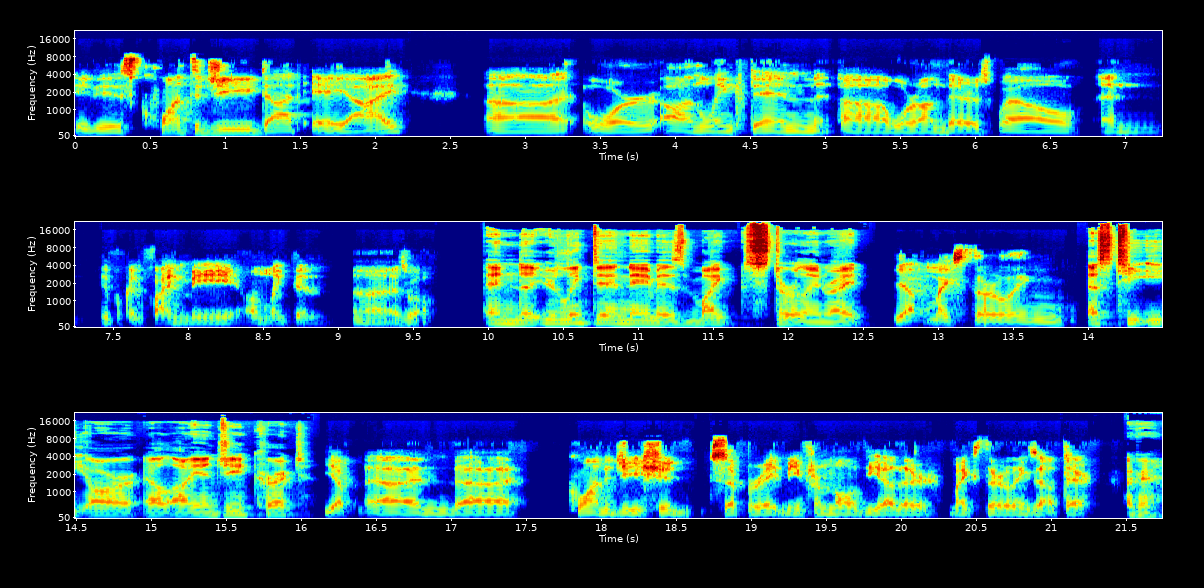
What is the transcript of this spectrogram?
it is quantegy.ai. Uh, or on LinkedIn, uh, we're on there as well, and people can find me on LinkedIn as well. And uh, your LinkedIn name is Mike Sterling, right? Yep, Mike Sterling. S T E R L I N G, correct? Yep, uh, and uh, Quantegy should separate me from all the other Mike Sterlings out there. Okay,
